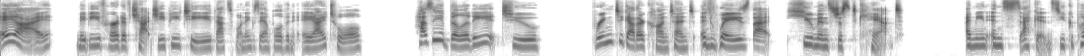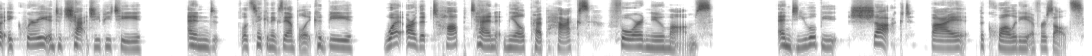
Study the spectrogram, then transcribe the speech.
AI, maybe you've heard of ChatGPT. That's one example of an AI tool has the ability to bring together content in ways that humans just can't. I mean, in seconds, you could put a query into ChatGPT and let's take an example. It could be, what are the top 10 meal prep hacks for new moms? And you will be shocked by the quality of results.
